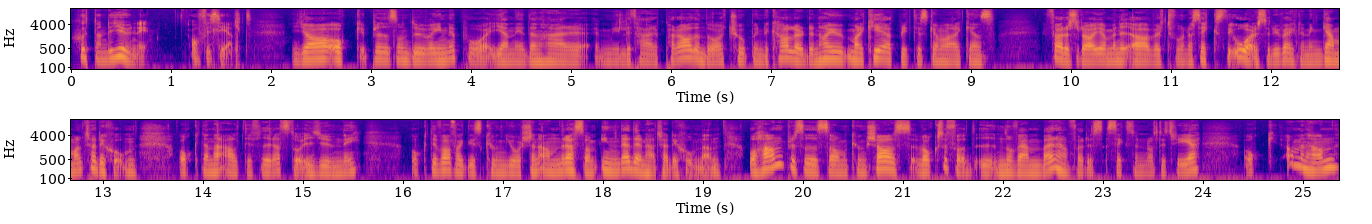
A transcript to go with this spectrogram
17 juni officiellt. Ja, och precis som du var inne på Jenny, den här militärparaden då, Trooping the Colour, den har ju markerat brittiska monarkens födelsedag, ja men i över 260 år, så det är verkligen en gammal tradition. Och den har alltid firats då i juni. Och det var faktiskt kung George II som inledde den här traditionen. Och han, precis som kung Charles, var också född i november, han föddes 1683. Och ja, men han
